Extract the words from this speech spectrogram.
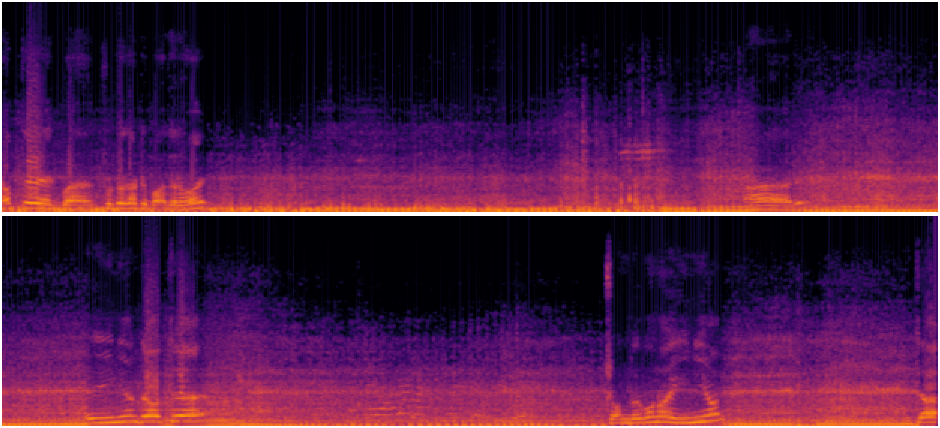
সপ্তাহে একবার ছোটোখাটো বাজার হয়। আর এই ইউনিয়নটা হচ্ছে চন্দ্রকোনা ইউনিয়ন এটা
